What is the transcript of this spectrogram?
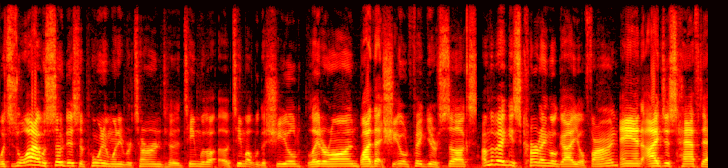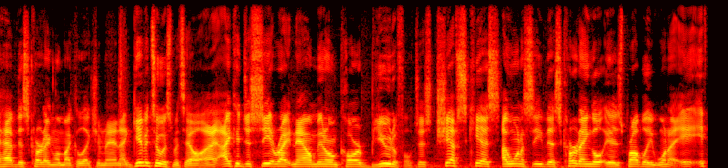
which is why I was so disappointed when he returned to team with uh, team up with the Shield later on. Why that Shield figure sucks. I'm the biggest Kurt Angle guy you'll find, and I just have to have this Kurt Angle in my collection, man. I give it to us, Mattel. I, I could just see it right now, mint on card, beautiful, just chef's kiss. I want to see this. Kurt Angle is probably one of if,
